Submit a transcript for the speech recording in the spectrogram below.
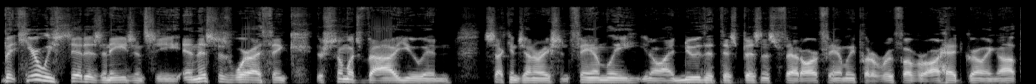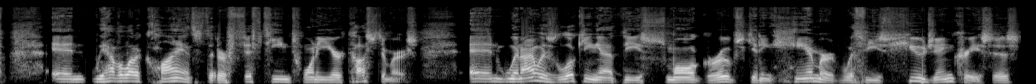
But here we sit as an agency. And this is where I think there's so much value in second generation family. You know, I knew that this business fed our family, put a roof over our head growing up. And we have a lot of clients that are 15, 20 year customers. And when I was looking at these small groups getting hammered with these huge increases,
